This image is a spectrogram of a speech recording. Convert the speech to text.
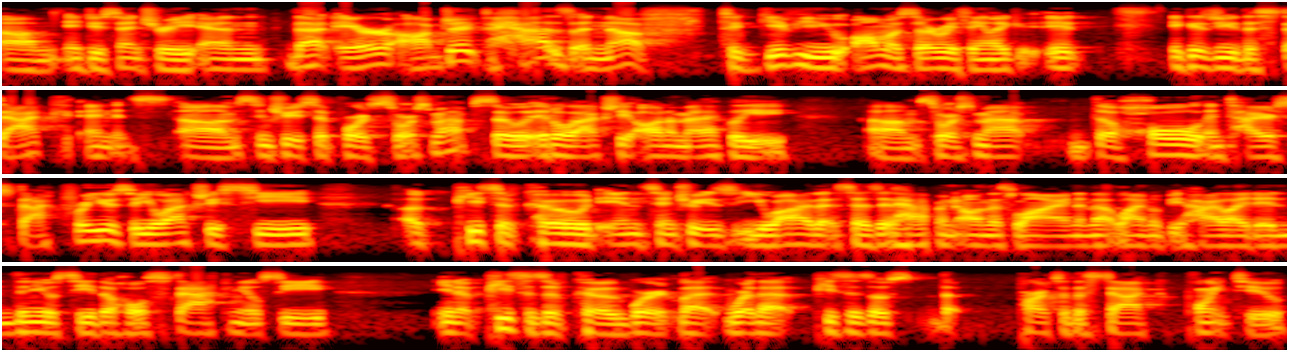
um, into Sentry, and that error object has enough to give you almost everything. Like it, it gives you the stack, and it's um, Sentry supports source maps, so it'll actually automatically um, source map the whole entire stack for you. So you'll actually see a piece of code in Sentry's UI that says it happened on this line, and that line will be highlighted. And then you'll see the whole stack, and you'll see, you know, pieces of code where that where that pieces of the parts of the stack point to.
